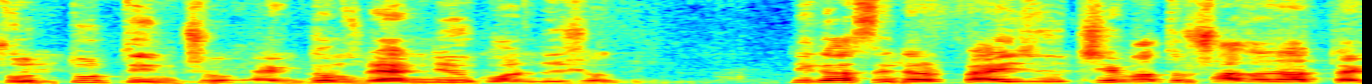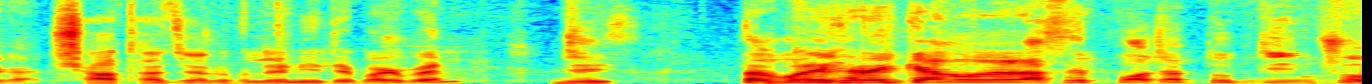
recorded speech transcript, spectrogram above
সত্তর তিনশো একদম ব্র্যান্ড নিউ কন্ডিশন ঠিক আছে? এটার প্রাইস হচ্ছে মাত্র সাত হাজার টাকা সাত হাজার হলে নিতে পারবেন। জি। তারপর এখানে ক্যাননের আছে পঁচাত্তর তিনশো।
